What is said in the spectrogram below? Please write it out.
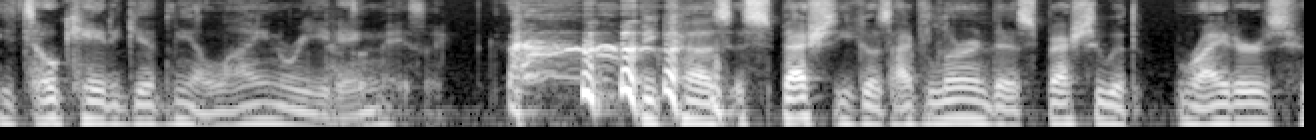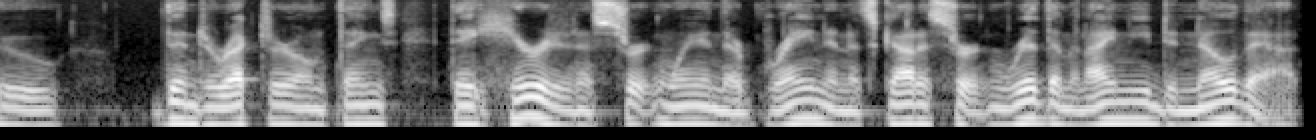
it's okay to give me a line reading. That's amazing. because especially he goes, I've learned that especially with writers who then direct their own things, they hear it in a certain way in their brain and it's got a certain rhythm, and I need to know that.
